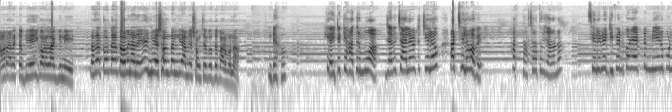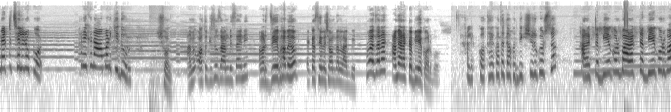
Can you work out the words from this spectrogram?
আমার আর একটা বিয়েই করা লাগবে নি। তাছাড়া তোর দ্বারা তো হবে না রে। এই মেয়ে সন্তান নিয়ে আমি সংসার করতে পারব না। দেখো এইটা কি হাতের মুয়া? যে আমি চাইলাম একটা ছেলে হোক আর ছেলে হবে। আর তাছাড়া তুমি জানো না ছেলে মেয়ে ডিপেন্ড করে একটা মেয়ের উপর না একটা ছেলের উপর। আর এখানে আমার কি দোষ? শোন আমি অত কিছু জানতে চাইনি। আমার যেভাবে হোক একটা ছেলে সন্তান লাগবে। প্রয়োজনে আমি আরেকটা বিয়ে করব। খালি কথায় কথায় তখন থেকে শুরু করছ। আর একটা বিয়ে করবা আর একটা বিয়ে করবা।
